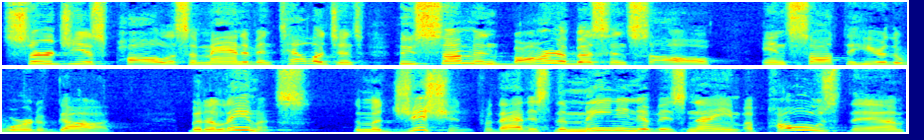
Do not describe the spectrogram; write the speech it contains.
Sergius Paulus, a man of intelligence, who summoned Barnabas and Saul and sought to hear the word of God. But Elymas, the magician, for that is the meaning of his name, opposed them,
